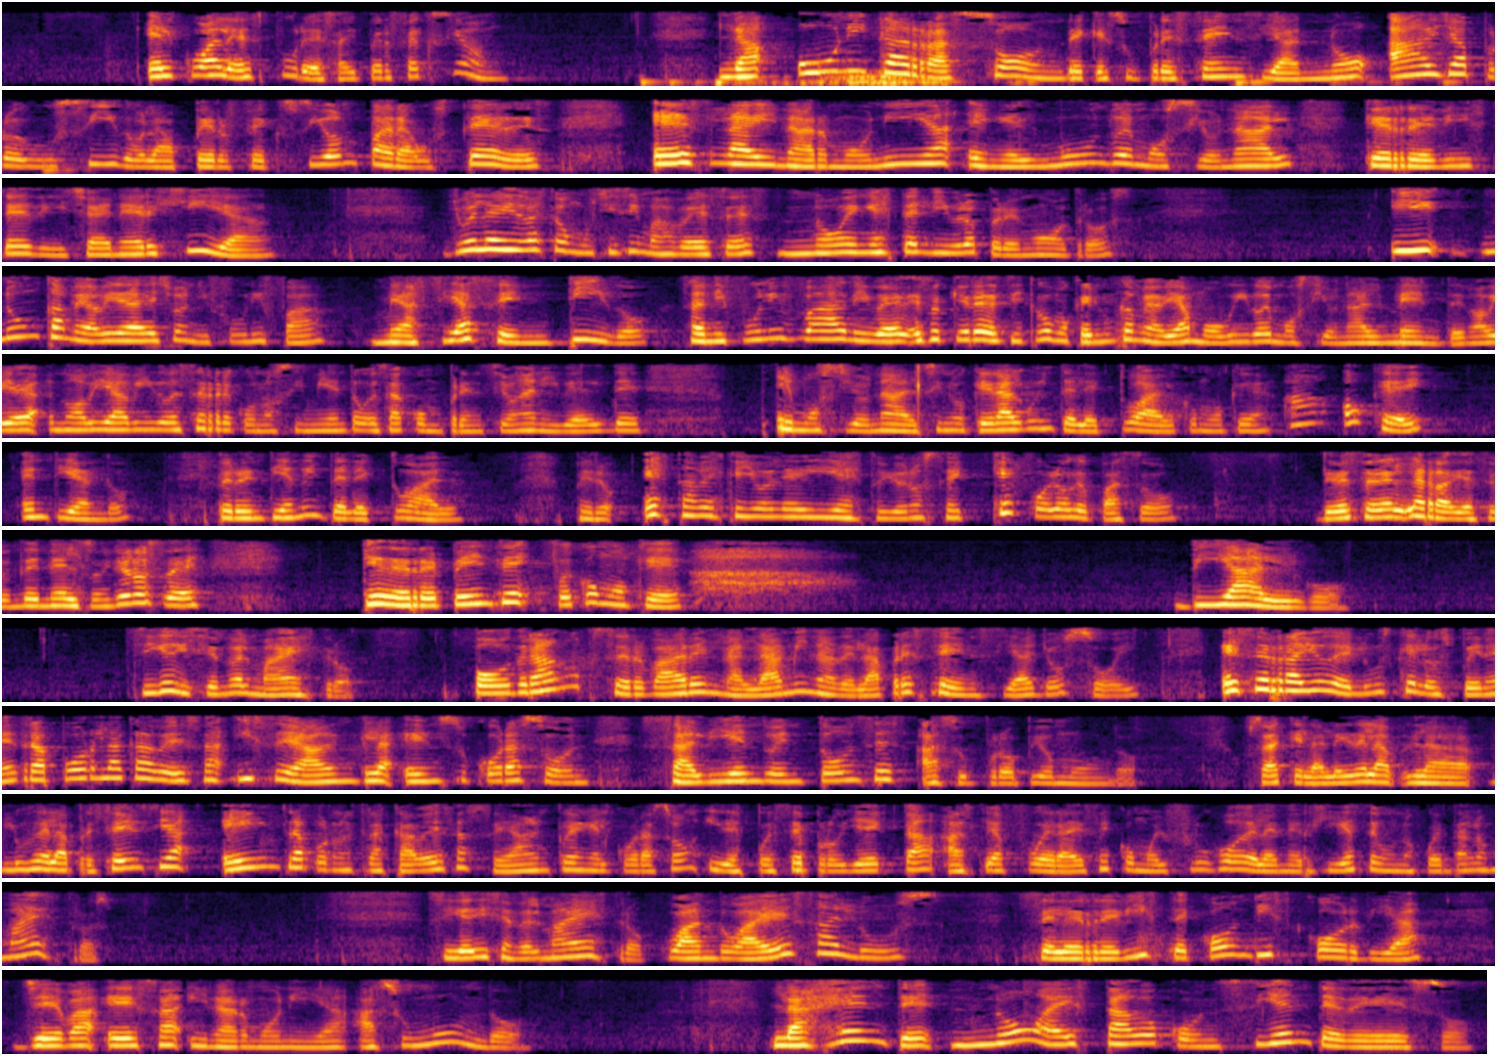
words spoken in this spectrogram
el cual es pureza y perfección. La única razón de que su presencia no haya producido la perfección para ustedes es la inarmonía en el mundo emocional que reviste dicha energía. Yo he leído esto muchísimas veces, no en este libro, pero en otros, y nunca me había hecho ni fu ni fa, me hacía sentido, o sea, ni fu ni fa a nivel, eso quiere decir como que nunca me había movido emocionalmente, no había, no había habido ese reconocimiento o esa comprensión a nivel de, emocional, sino que era algo intelectual, como que, ah, ok, entiendo, pero entiendo intelectual. Pero esta vez que yo leí esto, yo no sé qué fue lo que pasó, debe ser la radiación de Nelson, yo no sé, que de repente fue como que vi algo. Sigue diciendo el maestro, podrán observar en la lámina de la presencia, yo soy, ese rayo de luz que los penetra por la cabeza y se ancla en su corazón, saliendo entonces a su propio mundo. O sea que la ley de la, luz de la presencia entra por nuestras cabezas, se ancla en el corazón y después se proyecta hacia afuera. Ese es como el flujo de la energía según nos cuentan los maestros. Sigue diciendo el maestro, cuando a esa luz se le reviste con discordia, lleva esa inarmonía a su mundo. La gente no ha estado consciente de eso,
